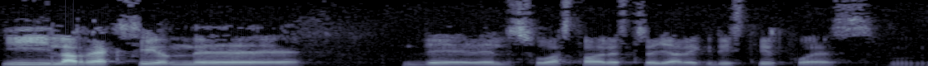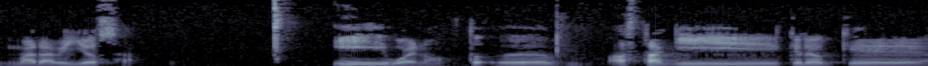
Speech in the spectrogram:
y la reacción de, de, del subastador estrella de Christie's, pues maravillosa. Y bueno, eh, hasta aquí creo que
